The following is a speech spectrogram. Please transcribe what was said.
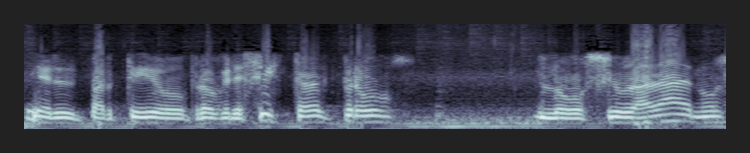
el Partido Progresista, el PRO, los ciudadanos,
